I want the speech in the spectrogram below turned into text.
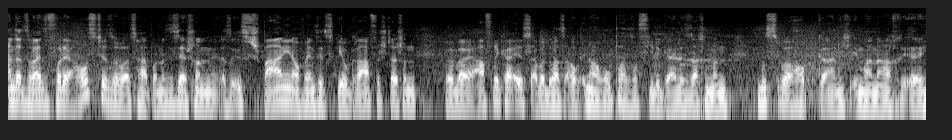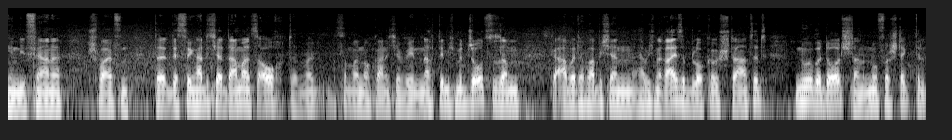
ansatzweise vor der Haustür sowas habe. Und das ist ja schon, also ist Spanien, auch wenn es jetzt geografisch da schon bei Afrika ist, aber du hast auch in Europa so viele geile Sachen. Man muss überhaupt gar nicht immer nach äh, in die Ferne schweifen. Da, deswegen hatte ich ja damals auch, das haben wir noch gar nicht erwähnt, nachdem ich mit Joe zusammen gearbeitet habe, habe ich, einen, hab ich einen Reiseblock gestartet, nur über Deutschland, nur versteckte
